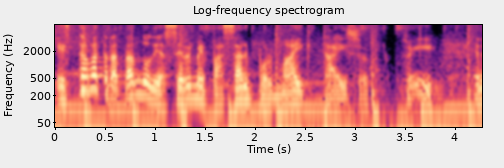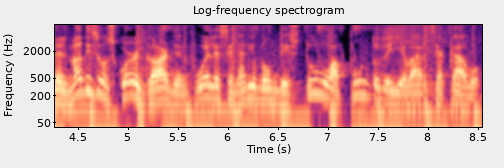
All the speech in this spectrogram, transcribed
estaba tratando de hacerme pasar por Mike Tyson. Sí, en el Madison Square Garden fue el escenario donde estuvo a punto de llevarse a cabo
